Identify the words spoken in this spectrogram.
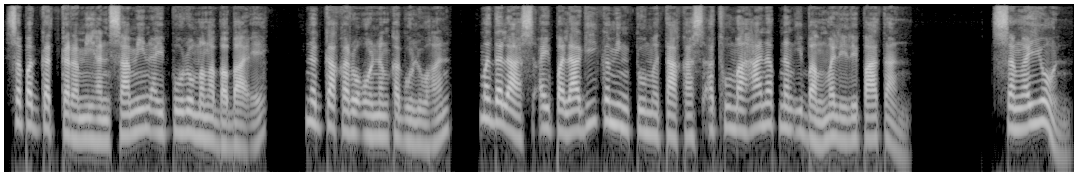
sapagkat karamihan sa amin ay puro mga babae, nagkakaroon ng kaguluhan, Madalas ay palagi kaming tumatakas at humahanap ng ibang malilipatan. Sa ngayon,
